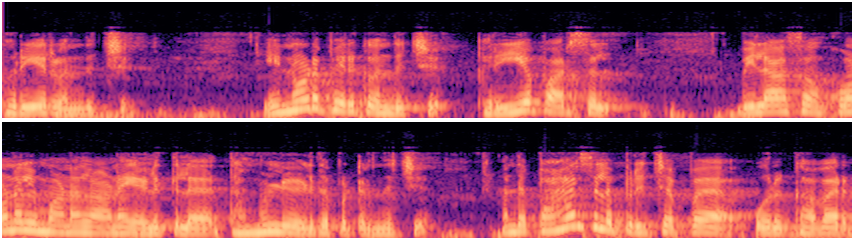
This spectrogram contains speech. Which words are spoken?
கொரியர் வந்துச்சு. என்னோட பேருக்கு வந்துச்சு. பெரிய பார்சல் விலாசம் கோணல் மாணலான எழுத்தில் தமிழில் எழுதப்பட்டிருந்துச்சு. அந்த பார்சலை பிரித்தப்ப ஒரு கவர்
